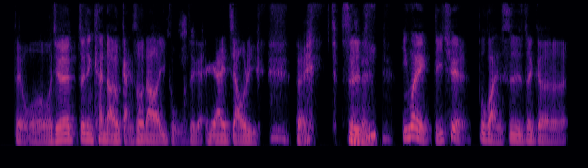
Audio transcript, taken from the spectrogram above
对，我我觉得最近看到有感受到一股这个 AI 焦虑，对。是，因为的确，不管是这个，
